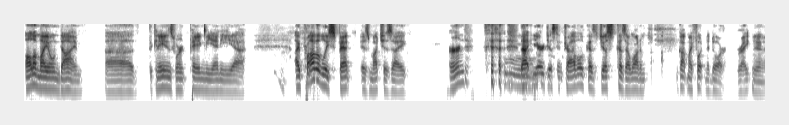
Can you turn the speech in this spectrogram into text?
all on my own dime. Uh, the Canadiens weren't paying me any. Uh, I probably spent as much as I earned that year just in travel because just because I want to got my foot in the door, right? Yeah,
